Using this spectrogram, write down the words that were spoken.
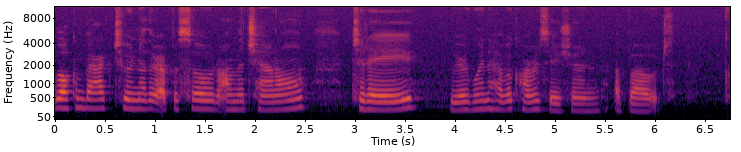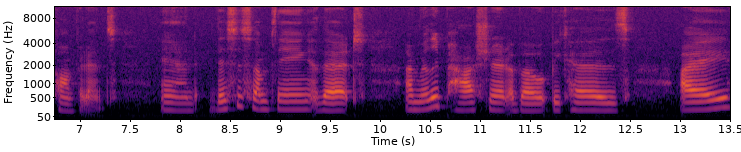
Welcome back to another episode on the channel. Today, we are going to have a conversation about confidence. And this is something that I'm really passionate about because I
